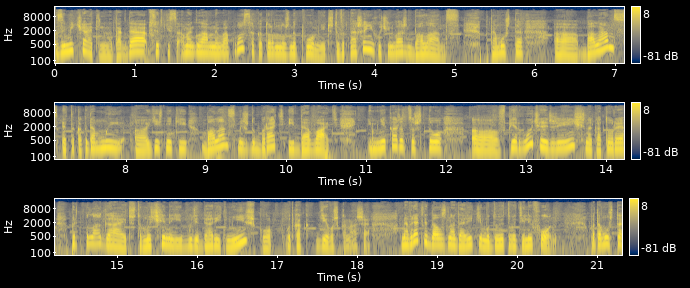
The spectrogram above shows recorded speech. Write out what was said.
замечательно. Тогда все-таки самый главный вопрос, о котором нужно помнить, что в отношениях очень важен баланс. Потому что э, баланс это когда мы э, есть некий баланс между брать и давать. И мне кажется, что э, в первую очередь женщина, которая предполагает, что мужчина ей будет дарить мишку, вот как девушка наша, она вряд ли должна дарить ему до этого телефон. Потому что,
